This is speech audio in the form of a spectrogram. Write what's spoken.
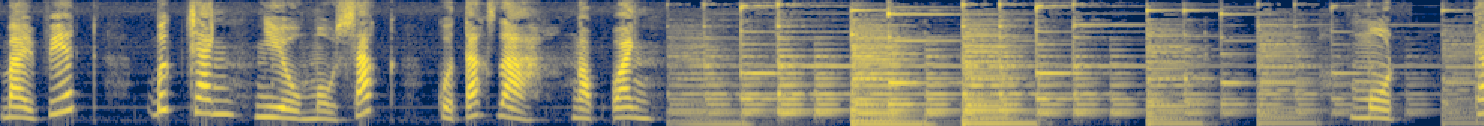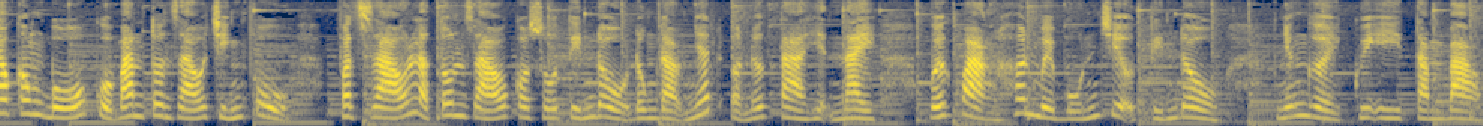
Bài viết Bức tranh nhiều màu sắc của tác giả Ngọc Oanh một Theo công bố của Ban Tôn giáo Chính phủ, Phật giáo là tôn giáo có số tín đồ đông đảo nhất ở nước ta hiện nay với khoảng hơn 14 triệu tín đồ, những người quy y tam bảo,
